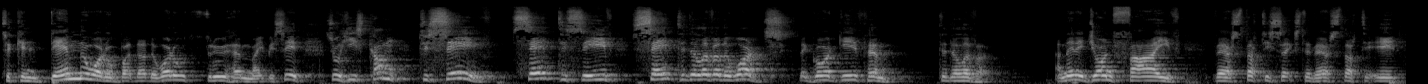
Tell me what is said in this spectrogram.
to condemn the world, but that the world through him might be saved. So he's come to save, sent to save, sent to deliver the words that God gave him to deliver. And then in John 5, verse 36 to verse 38,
